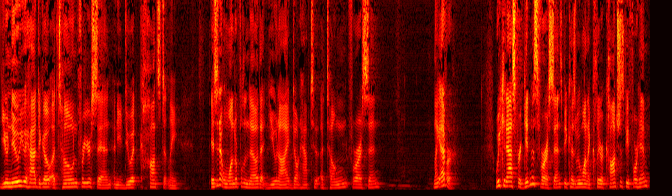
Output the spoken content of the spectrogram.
You knew you had to go atone for your sin, and you do it constantly. Isn't it wonderful to know that you and I don't have to atone for our sin? Like ever. We can ask forgiveness for our sins because we want a clear conscience before Him.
